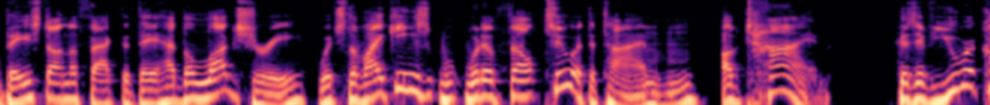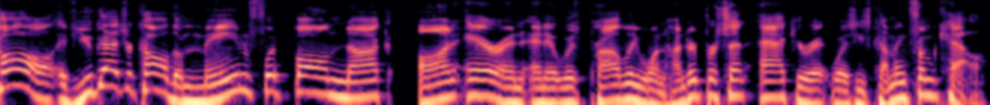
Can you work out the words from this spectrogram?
based on the fact that they had the luxury, which the Vikings would have felt too at the time, mm-hmm. of time. Because if you recall, if you guys recall, the main football knock on Aaron, and it was probably 100% accurate, was he's coming from Cal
